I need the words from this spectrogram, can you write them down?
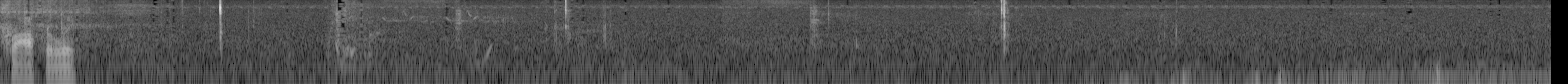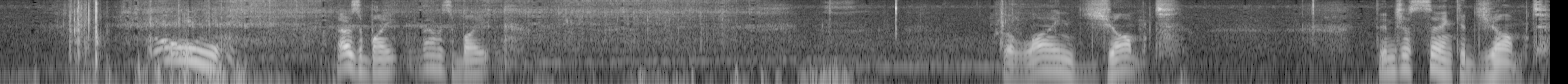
properly. Oh, that was a bite. That was a bite. The line jumped. Didn't just sink, it jumped.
